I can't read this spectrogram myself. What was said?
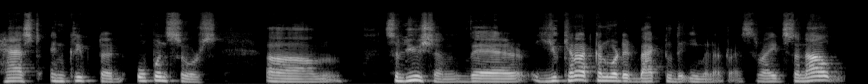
hashed encrypted open source um, solution where you cannot convert it back to the email address, right? So now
